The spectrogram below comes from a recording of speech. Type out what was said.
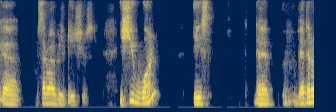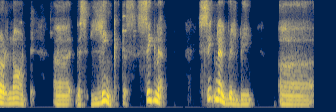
uh, survivability issues. Issue one is the whether or not uh, this link, this signal, signal will be uh,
